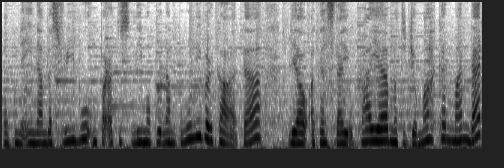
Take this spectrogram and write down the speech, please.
mempunyai 16,456 pengundi berkata beliau akan sedai upaya menterjemahkan mandat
